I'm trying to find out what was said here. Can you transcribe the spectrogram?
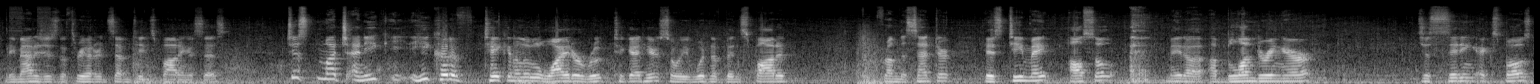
But he manages the 317 spotting assist. Just much, and he, he could have taken a little wider route to get here so he wouldn't have been spotted from the center. His teammate also made a, a blundering error just sitting exposed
